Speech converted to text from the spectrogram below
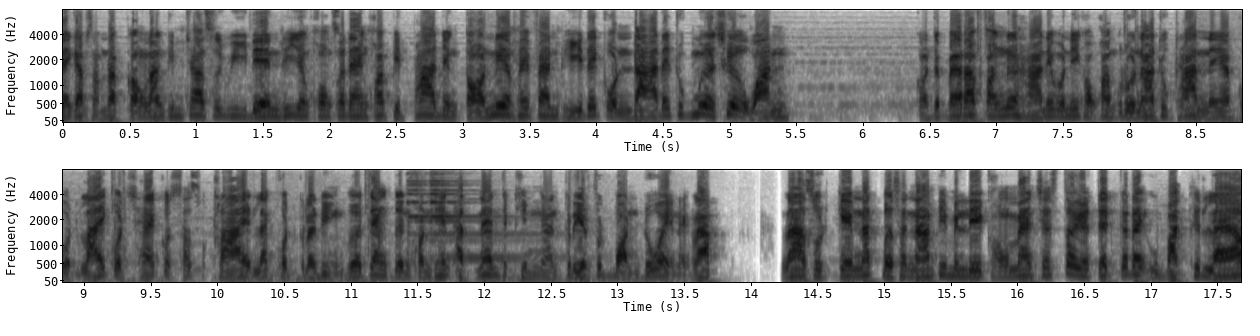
นะครับสำหรับกองหลังทีมชาติสวีเดนที่ยังคงแสดงความผิดพลาดอย่างต่อเนื่องให้แฟนผีได้กลด่าได้ทุกเมื่อเชื่อวัน ก่อนจะไปรับฟังเนื้อหาในวันนี้ขอความกรุณาทุกท่านนะครับกดไลค์กดแชร์กด subscribe และกดกระดิ่งเพื่อแจ้งเตือนคอนเทนต์อัดแน่นจากทีมงานเกรียนฟุตบอลด้วยนะครับ ล่าสุดเกมนัดเปิดสนามพรีเมลีกของแมนเชสเตอร์ยูไนเต็ดก็ได้อุบัติขึ้นแล้ว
